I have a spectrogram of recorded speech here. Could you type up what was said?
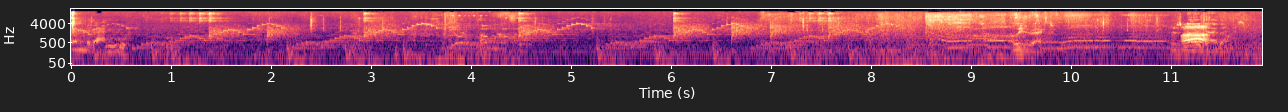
Into that. Oh, he's wrecked. There's another ah. guy Fuck. though.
